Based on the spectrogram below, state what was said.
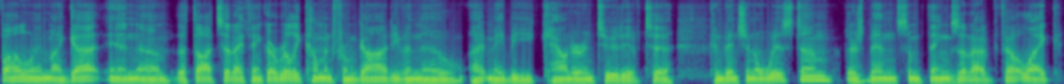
following my gut and um, the thoughts that I think are really coming from God, even though it may be counterintuitive to conventional wisdom. There's been some things that I've felt like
